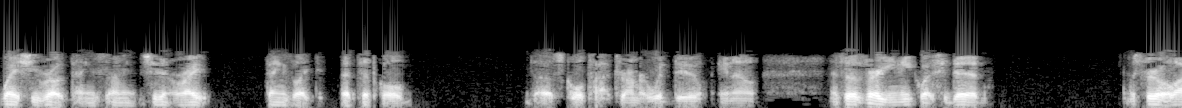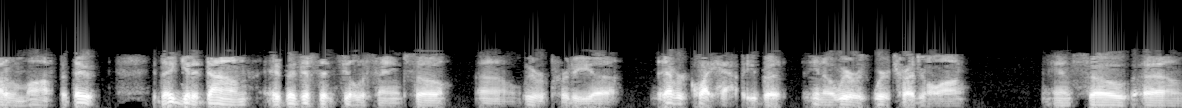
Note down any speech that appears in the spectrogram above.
way she wrote things. I mean, she didn't write things like a typical uh, school taught drummer would do, you know. And so it was very unique what she did, which threw a lot of them off. But they they'd get it down, it, it just didn't feel the same. So uh, we were pretty uh, never quite happy, but you know we were we were trudging along. And so um,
